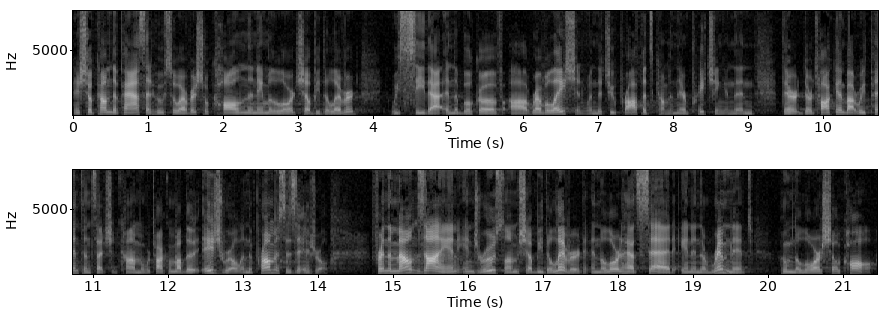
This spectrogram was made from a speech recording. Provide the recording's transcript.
And it shall come to pass that whosoever shall call in the name of the Lord shall be delivered. We see that in the book of uh, Revelation when the two prophets come and they're preaching, and then they're, they're talking about repentance that should come, and we're talking about the Israel and the promises of Israel. For in the Mount Zion in Jerusalem shall be delivered, and the Lord hath said, and in the remnant whom the Lord shall call.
